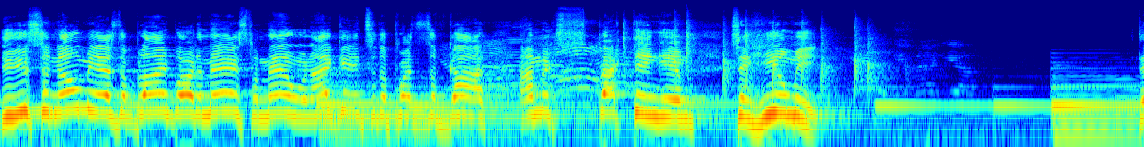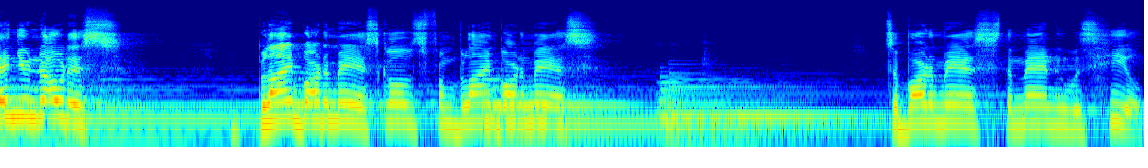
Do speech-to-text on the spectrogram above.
You used to know me as the blind Bartimaeus, but man, when I get into the presence of God, I'm expecting him to heal me. Then you notice Blind Bartimaeus goes from blind Bartimaeus to Bartimaeus, the man who was healed.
